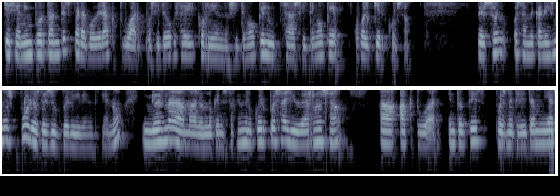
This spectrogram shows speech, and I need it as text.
que sean importantes para poder actuar. Pues si tengo que salir corriendo, si tengo que luchar, si tengo que cualquier cosa. Pero son o sea, mecanismos puros de supervivencia, ¿no? Y no es nada malo. Lo que nos está haciendo el cuerpo es ayudarnos a, actuar. Entonces, pues necesita enviar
